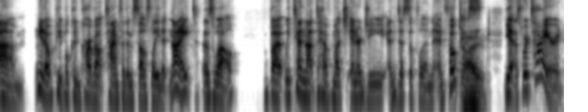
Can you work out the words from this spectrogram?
um, you know, people could carve out time for themselves late at night as well, but we tend not to have much energy and discipline and focus. Tired. Yes, we're tired.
